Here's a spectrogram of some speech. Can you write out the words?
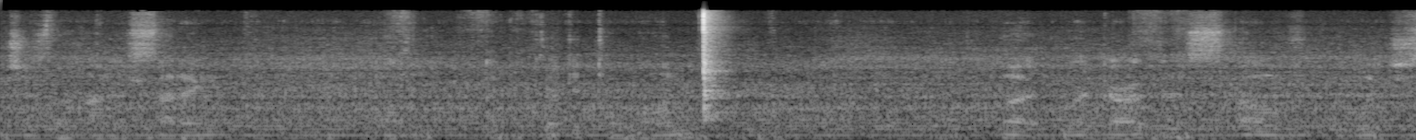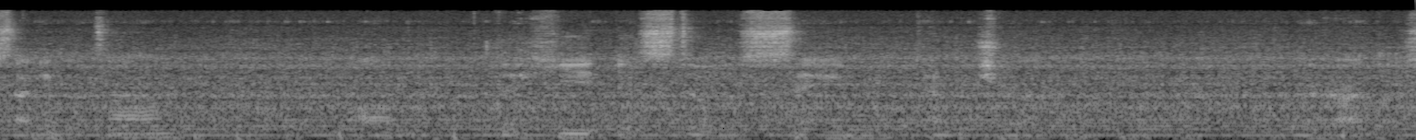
which is the hottest setting. I can click it to 1. But regardless of which setting it's on, um, the heat is still the same temperature regardless.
